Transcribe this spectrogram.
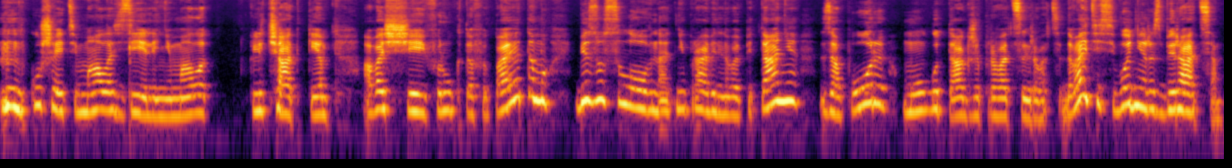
кушаете мало зелени, мало клетчатки, овощей, фруктов. И поэтому, безусловно, от неправильного питания запоры могут также провоцироваться. Давайте сегодня разбираться,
